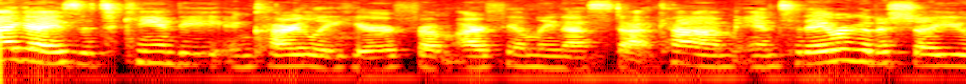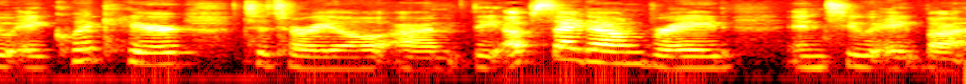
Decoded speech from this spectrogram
Hi guys, it's Candy and Carly here from OurFamilyNest.com and today we're going to show you a quick hair tutorial on the upside down braid into a bun.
